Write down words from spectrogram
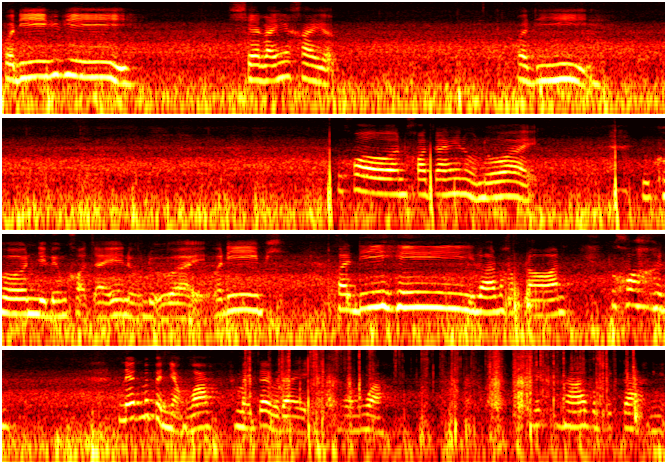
สวัสดีพี่พีแชร์ไลค์ให้ใครอะสวัสดี ทุก คนขอใจให้หนูด้วย ทุกคนอย่าลืมขอใจให้หนูด้วยสวัสดีสวัสดีร้อนปะครับร้อน ทุกคน เน็ตไม่เป็นอย่างว่าทำไมใจมาได้งงว่ะเน็ตค้ากับปิกานี่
